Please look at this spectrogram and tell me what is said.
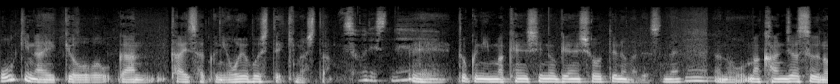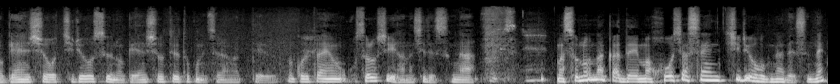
大きな影響をがん対策に及ぼしてきました。そうですね、えー、特にまあ検診の減少というのがですね、うん、あのまあ、患者数の減少治療数の減少というところにつながっている、まあ、これ大変恐ろしい話ですがそうですね、まあ、その中でまあ放射線治療がですね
